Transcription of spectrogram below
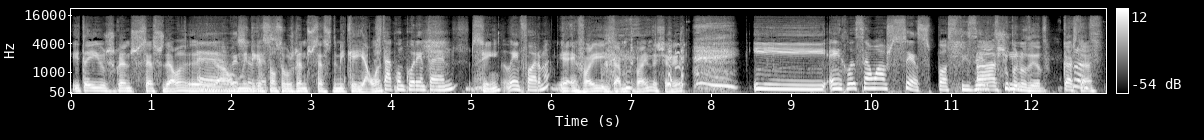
E tem aí os grandes sucessos dela? Eh, Há alguma indicação ver. sobre os grandes sucessos de Micaela? Está com 40 anos, Sim. em forma. É, é, foi e está muito bem, deixa ver. E em relação aos sucessos, posso dizer. Ah, que... chupa no dedo. Cá Pronto. está.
